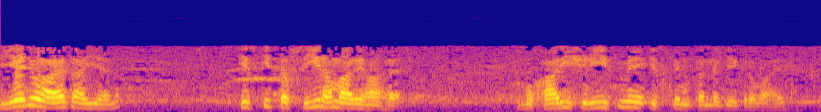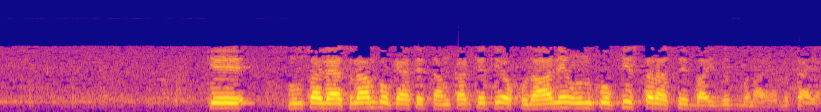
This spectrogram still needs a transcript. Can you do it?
ये जो आयत आई है ना, इसकी तफसीर हमारे यहाँ है। बुखारी शरीफ में इसके मुतलक एक रवायत है कि मूसा को कैसे तंग करते थे और खुदा ने उनको किस तरह से बाइज्जत बनाया बताया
